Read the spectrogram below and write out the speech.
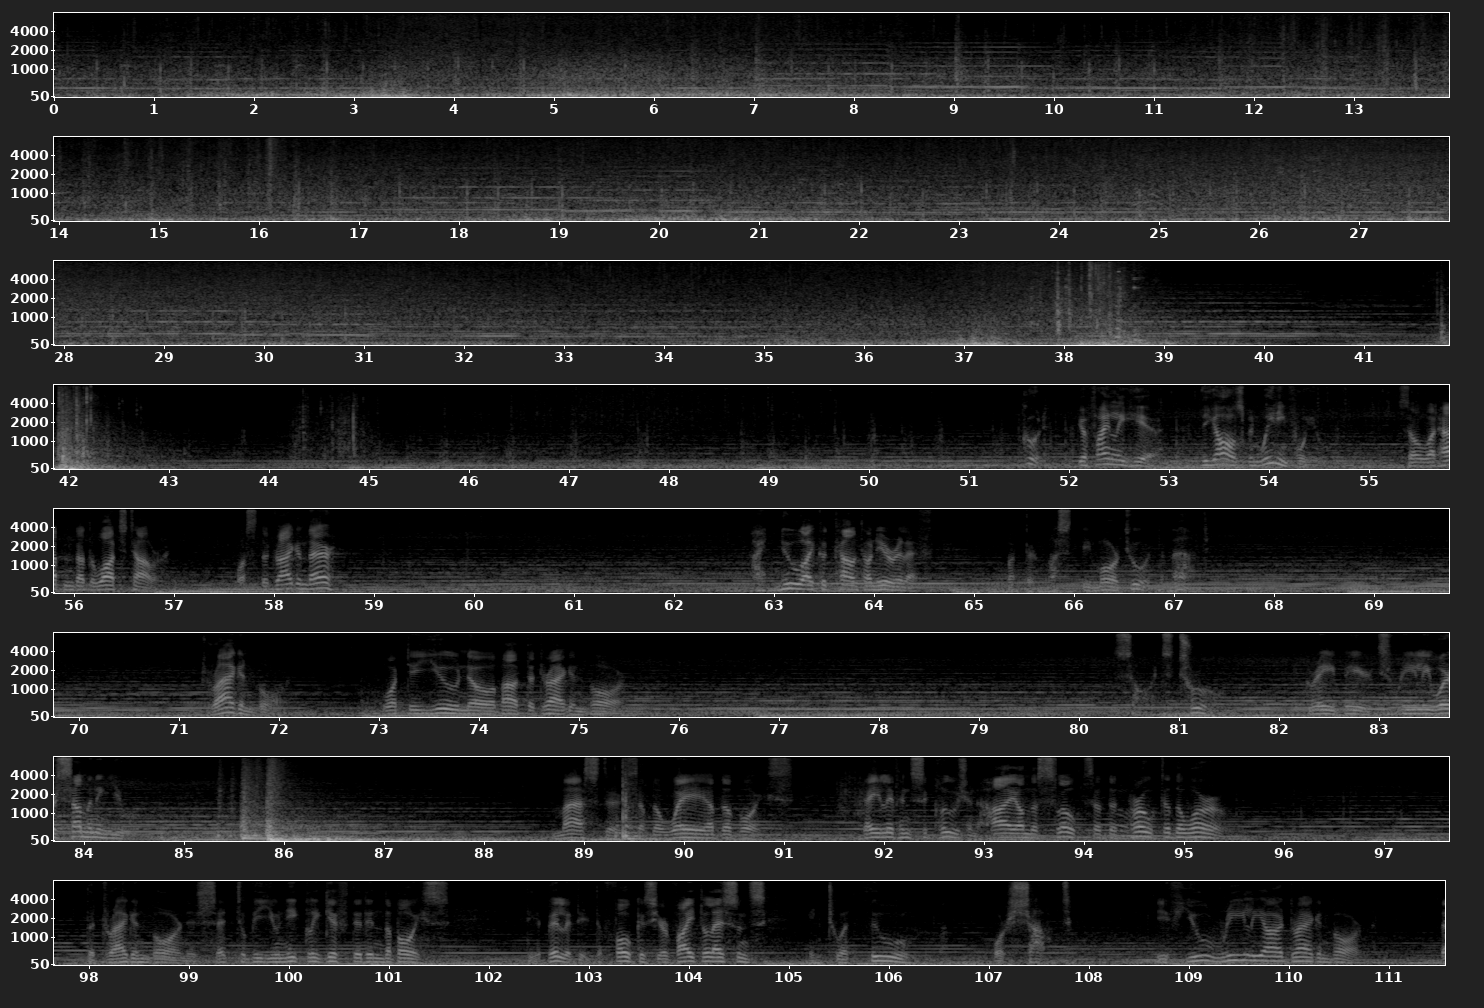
You're finally here. The Jarl's been waiting for you. So what happened at the watchtower? Was the dragon there? I knew I could count on Irileth, but there must be more to it than that. Dragonborn? What do you know about the Dragonborn? So it's true. Greybeards really were summoning you. Masters of the Way of the Voice. They live in seclusion high on the slopes of the throat of the world. The Dragonborn is said to be uniquely gifted in the voice. The ability to focus your vital essence into a thum or shout. If you really are Dragonborn,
